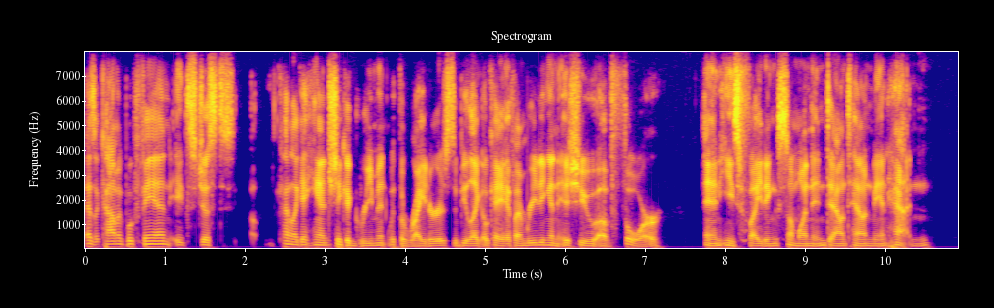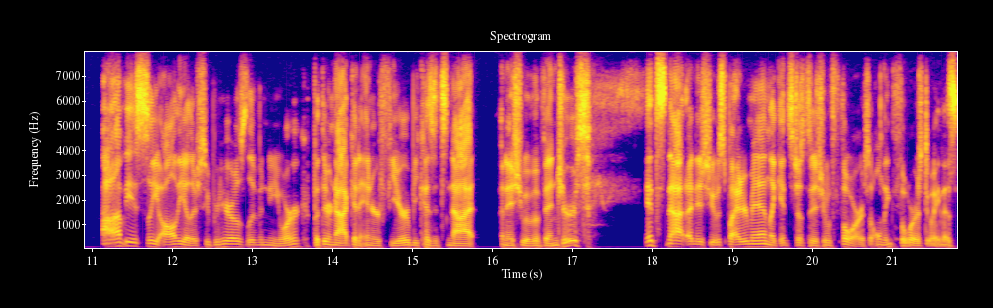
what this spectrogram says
as a comic book fan, it's just uh, kind of like a handshake agreement with the writers to be like, okay, if I'm reading an issue of Thor, and he's fighting someone in downtown Manhattan. Obviously, all the other superheroes live in New York, but they're not going to interfere because it's not an issue of Avengers. it's not an issue of Spider-Man. Like it's just an issue of Thor. So only Thor is doing this.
